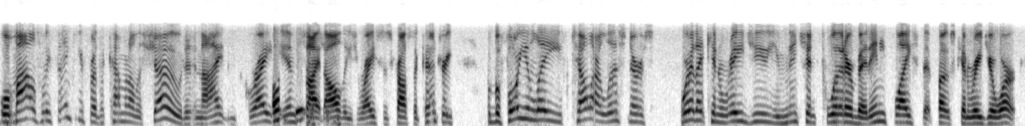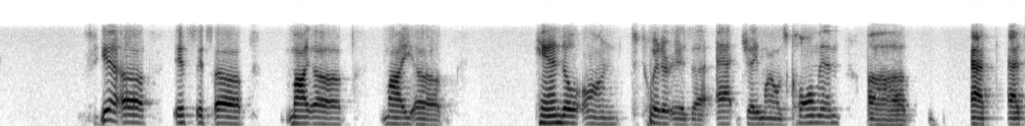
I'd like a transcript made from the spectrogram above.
Well, Miles, we thank you for the coming on the show tonight. Great oh, insight to all these races across the country. But before you leave, tell our listeners where they can read you. You mentioned Twitter, but any place that folks can read your work. Yeah, uh, it's it's uh, my uh, my uh, handle on Twitter is uh, at J Miles Coleman. Uh, at at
